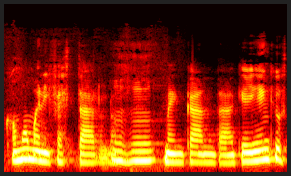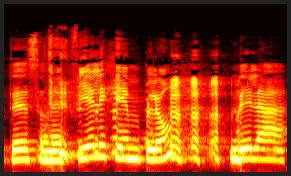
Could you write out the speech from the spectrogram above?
cómo manifestarlo. Me encanta. Qué bien que ustedes son el fiel ejemplo de la,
